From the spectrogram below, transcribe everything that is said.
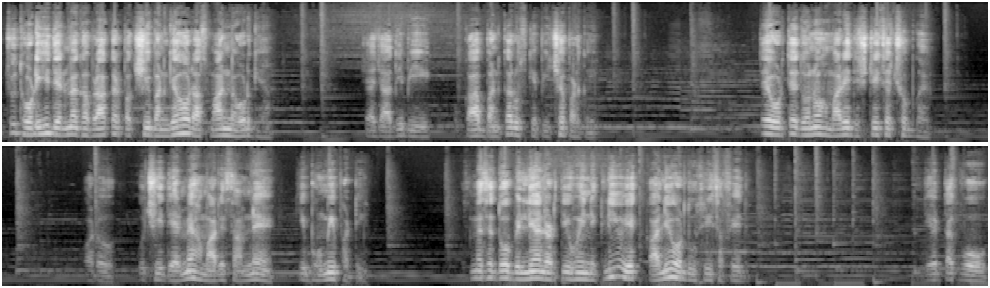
बिच्छू थोड़ी ही देर में घबराकर पक्षी बन गया और आसमान में उड़ गया। शहजादी भी उकाब बनकर उसके पीछे पड़ गई। उड़ते उड़ते दोनों हमारी दृष्टि से छुप गए और कुछ ही देर में हमारे सामने की भूमि फटी। उसमें से दो बिल्लियाँ लड़ती हुई निकली, एक काली और दूसरी सफ़ेद। देर तक वो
